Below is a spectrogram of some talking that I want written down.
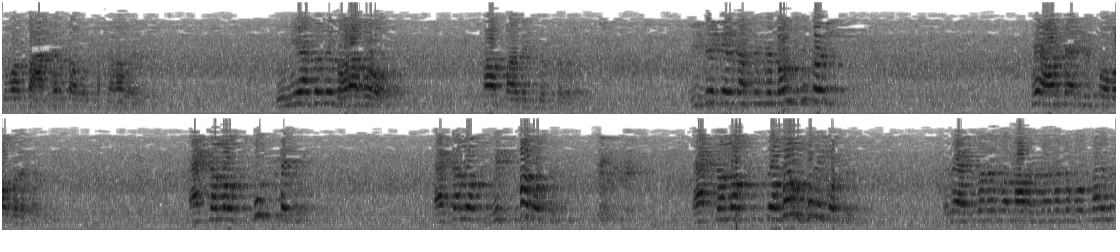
তোমার তো আখের তো অবস্থা খারাপ হয়েছে দুনিয়াতে যে ধরা পড়ো, সব মালিক দুঃখ বিবেকের কাছে সে ধ্বংসিত সে হয়তো একদিন তবা করে ফেলবে একটা লোক সুখ খেতে একটা লোক মিথ্যা করতেছে একটা লোক প্রদর্শনী করতেছে এটা একজনের কথা আরেকজনের কাছে পৌঁছায় না।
